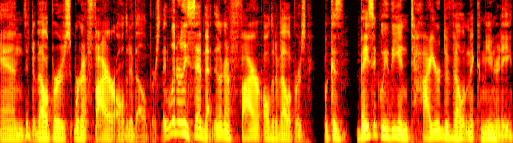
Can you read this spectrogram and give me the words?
And the developers, we're going to fire all the developers. They literally said that. They're going to fire all the developers because basically the entire development community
